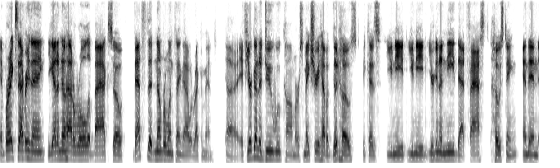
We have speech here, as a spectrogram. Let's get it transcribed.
it breaks everything. You got to know how to roll it back. So that's the number one thing that I would recommend. Uh, if you're going to do WooCommerce, make sure you have a good host because you need you need you're going to need that fast hosting, and then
